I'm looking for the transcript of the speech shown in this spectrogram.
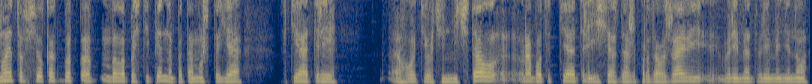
Но это все как бы было постепенно, потому что я в театре э, хоть и очень мечтал э, работать в театре, и сейчас даже продолжаю э, время от времени, но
